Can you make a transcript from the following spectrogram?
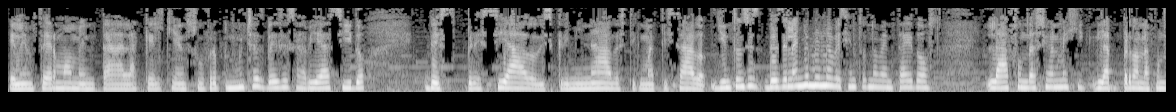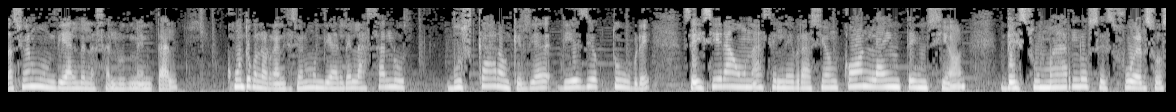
El enfermo mental, aquel quien sufre, pues muchas veces había sido despreciado, discriminado, estigmatizado. Y entonces, desde el año 1992, la Fundación, la, perdón, la Fundación Mundial de la Salud Mental, junto con la Organización Mundial de la Salud, buscaron que el día 10 de octubre se hiciera una celebración con la intención de sumar los esfuerzos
